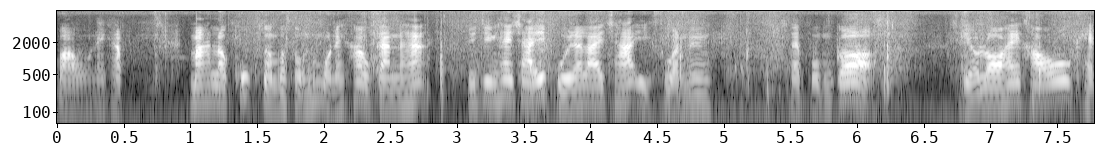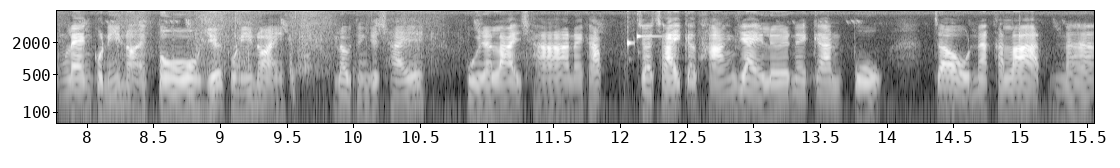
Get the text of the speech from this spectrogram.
เบาๆนะครับ มาเราคลุกส่วนผสมทั้งหมดให้เข้ากันนะฮะจริงๆให้ใช้ปุ๋ยละลายช้าอีกส่วนหนึ่งแต่ผมก็เดี๋ยวรอให้เขาแข็งแรงกว่านี้หน่อยโตเยอะกว่านี้หน่อย เราถึงจะใช้ปุ๋ยละลายช้านะครับ จะใช้กระถางใหญ่เลยในการปลูกเจ้านักราชนะฮะ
